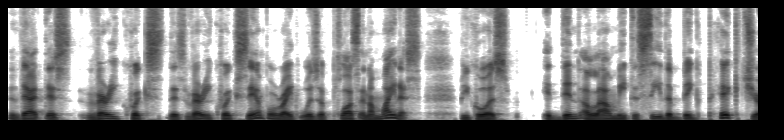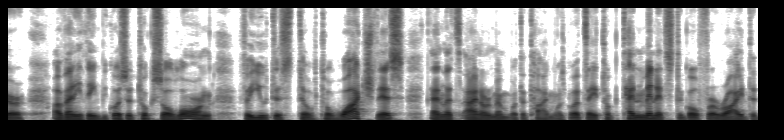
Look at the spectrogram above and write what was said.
that this very quick, this very quick sample rate was a plus and a minus, because it didn't allow me to see the big picture of anything because it took so long for you to, to, to watch this. And let's, I don't remember what the time was, but let's say it took 10 minutes to go for a ride to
